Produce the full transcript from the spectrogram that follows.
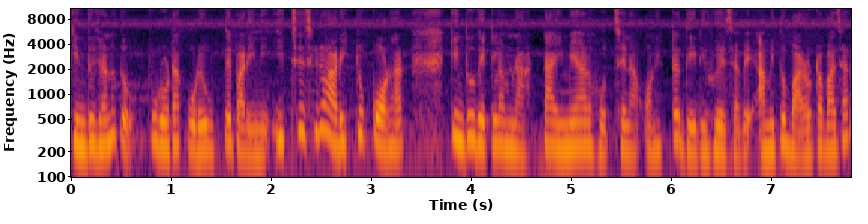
কিন্তু জানো তো, পুরোটা করে উঠতে পারিনি। ইচ্ছে ছিল আরেকটু করার, কিন্তু দেখলাম না টাইমে আর হচ্ছে না। অনেকটা দেরি হয়ে যাবে। আমি তো বারোটা বাজার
